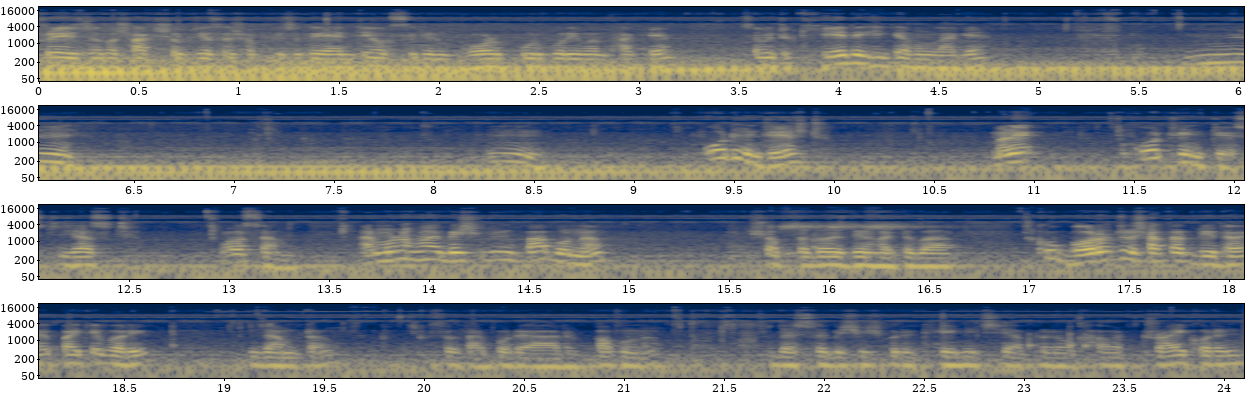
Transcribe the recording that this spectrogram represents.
ফ্রেশ যত শাকসবজি আছে সব কিছুতে অ্যান্টি অক্সিডেন্ট ভরপুর পরিমাণ থাকে। আমি একটু খেয়ে দেখি কেমন লাগে। কঠিন টেস্ট মানে কঠিন টেস্ট জাস্ট অসাম আর মনে হয় বেশি দিন পাবো না। সপ্তাহ দশ দিন হয়তো বা খুব বড় সাঁতার দিন হয়, পাইতে পারি জামটা। সো তারপরে আর পাবো না। দেশটা বেশি বেশি করে খেয়ে নিচ্ছি। আপনারাও খাওয়ার ট্রাই করেন।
